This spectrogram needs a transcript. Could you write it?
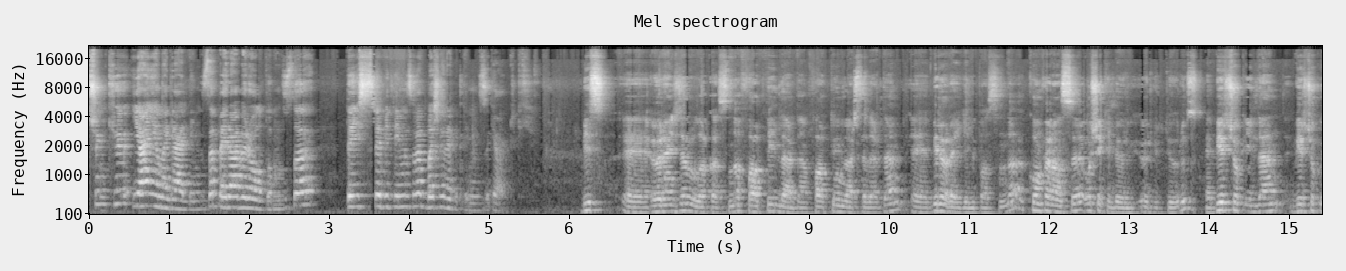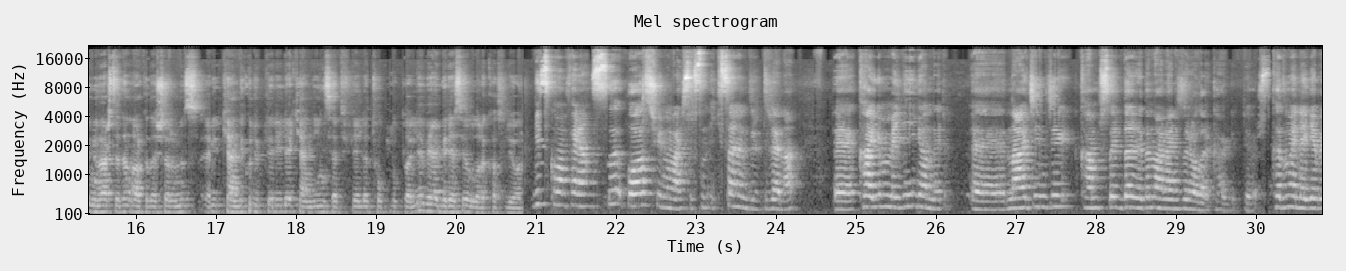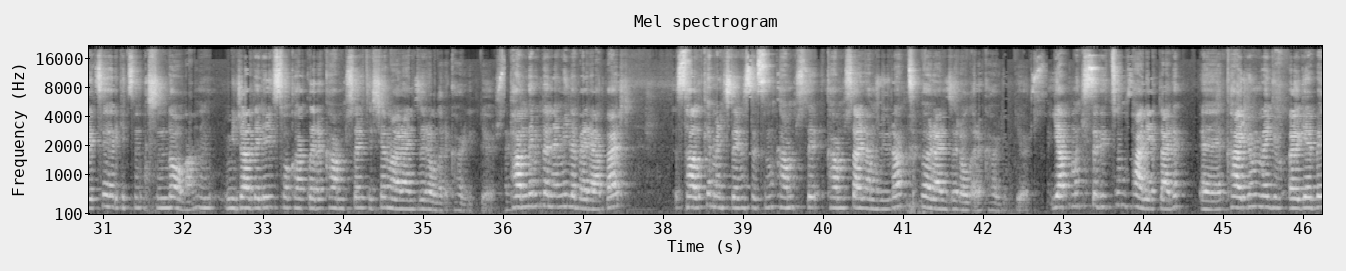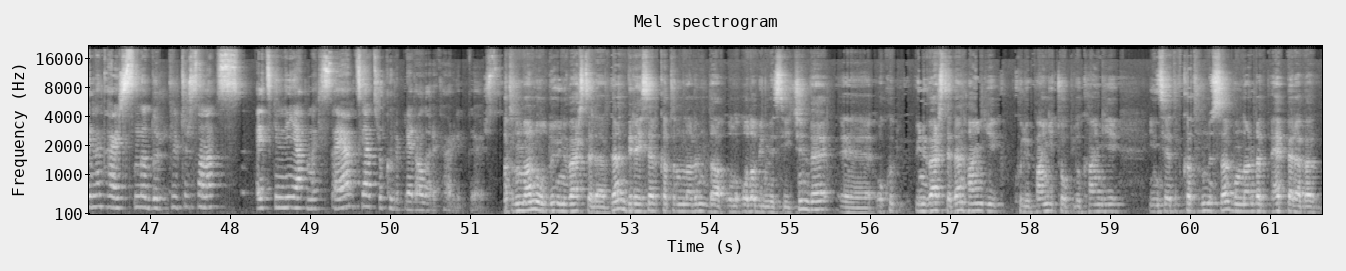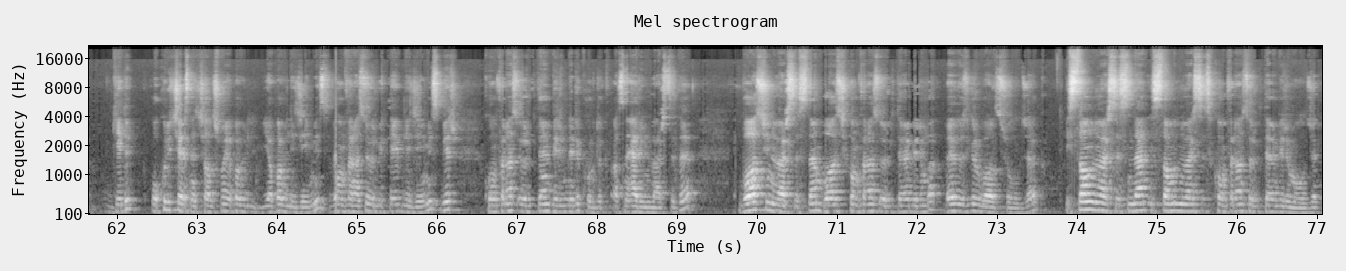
Çünkü yan yana geldiğimizde, beraber olduğumuzda değiştirebildiğimizi ve başarabildiğimizi gördük. Biz e, öğrenciler olarak aslında farklı illerden, farklı üniversitelerden e, bir araya gelip aslında konferansı o şekilde örgü- örgütlüyoruz. E, Birçok ilden, birçok üniversiteden arkadaşlarımız e, kendi kulüpleriyle, kendi inisiyatifleriyle, topluluklarıyla veya bireysel olarak katılıyor. Biz konferansı Boğaziçi Üniversitesi'nin iki senedir direnen e, Kayyum Melih'i gönderip e, Naci İnci kampüsleri dar eden öğrenciler olarak örgütlüyoruz. Kadın ve LGBT hareketinin içinde olan, mü- mücadeleyi sokaklara, kampüslere taşıyan öğrenciler olarak örgütlüyoruz. Pandemi dönemiyle beraber sağlık emekçilerinin sesini kampüsler, kampüslerden duyuran tıp öğrencileri olarak örgütlüyoruz. Yapmak istediği tüm faaliyetlerde e, kayyum ve ÖGB'nin karşısında dur, kültür sanat etkinliği yapmak isteyen tiyatro kulüpleri olarak örgütlüyoruz. Katılımların olduğu üniversitelerden bireysel katılımların da ol- olabilmesi için ve e, okul üniversiteden hangi kulüp, hangi topluluk, hangi inisiyatif katılmışsa bunları da hep beraber gelip okul içerisinde çalışma yapabil- yapabileceğimiz ve konferansı örgütleyebileceğimiz bir konferans örgütleyen birimleri kurduk aslında her üniversitede. Boğaziçi Üniversitesi'nden Boğaziçi Konferans Örgütleme Birimi ve Özgür Boğaziçi olacak. İstanbul Üniversitesi'nden İstanbul Üniversitesi Konferans Örgütleme Birimi olacak.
